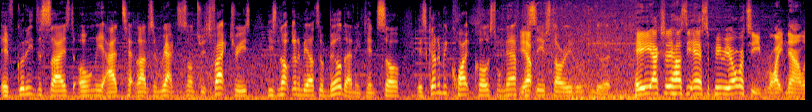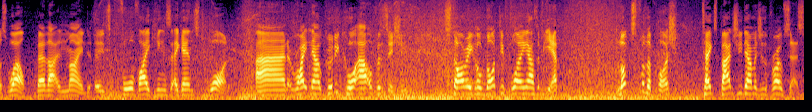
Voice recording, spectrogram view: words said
if Goody decides to only add tech labs and reactors onto his factories. He's not going to be able to build anything, so it's going to be quite close. We're going to have yep. to see if Star Eagle can do it. He actually has the air superiority right now as well. Bear that in mind. It's four Vikings against one, and right now Goody caught out of position. Star Eagle not deploying as of yet. Looks for the push, takes Banshee damage in the process.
